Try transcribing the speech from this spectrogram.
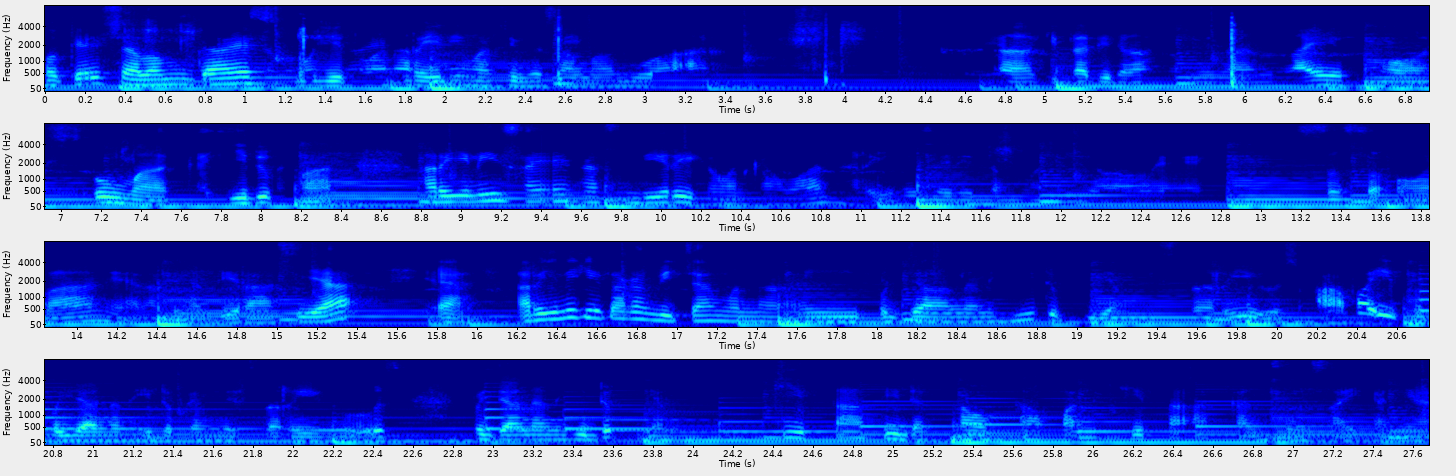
Oke, shalom guys. Puji Tuhan hari ini masih bersama gua. Uh, kita di dalam dengan live host rumah kehidupan. Hari ini saya nggak sendiri kawan-kawan. Hari ini saya ditemani oleh seseorang ya tapi nanti rahasia. Ya, hari ini kita akan bicara mengenai perjalanan hidup yang misterius. Apa itu perjalanan hidup yang misterius? Perjalanan hidup yang kita tidak tahu kapan kita akan selesaikannya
